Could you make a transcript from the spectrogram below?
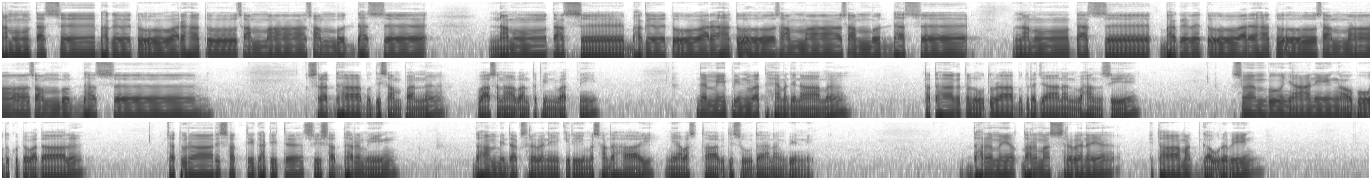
නමුතස්ස භගවතු අරහතු සම්මා සම්බුද්ධස්ස නමුතස්ස භගවතු අරහතු සම්මා සම්බුද්ධස්ස නමුතස්ස භගවතු අරහතු සම්මා සම්බුද්ධස්ස ශ්‍රද්ධා බුද්ධ සම්පන්න වාසනාවන්ත පින්වත්නි දැන් මේ පින්වත් හැම දෙනාම තථාගත ලෞතුරා බුදුරජාණන් වහන්සේ ස්වයම්බූ ඥාණයෙන් අවබෝධ කොට වදාළ චතුරාර්ය සත්‍ය ඝටිත ශ්‍රී සද්ධර්මයෙන් දහම් බිඳක් ශ්‍රවණය කිරීම සඳහායි මේ අවස්ථාවේදී සූදානම් වෙන්නේ. ධර්මය ධර්ම ශ්‍රවණය ඊ타මත් ගෞරවයෙන්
